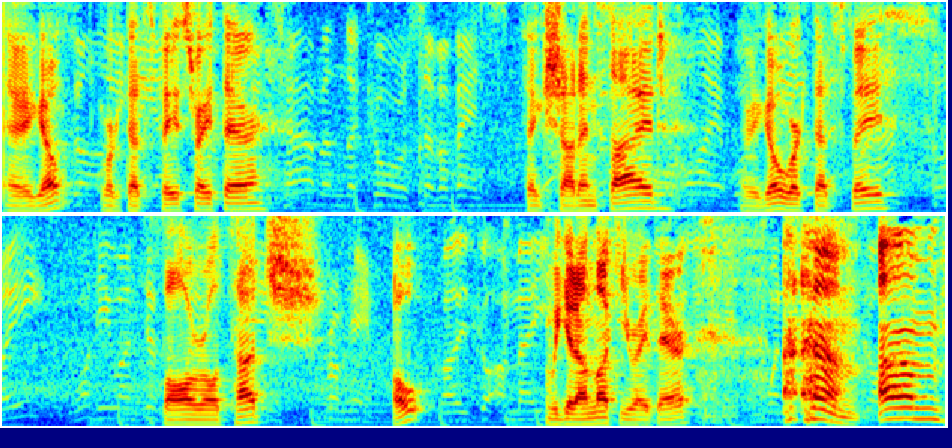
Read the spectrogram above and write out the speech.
There you go. Work that space right there. Fake shot inside. There you go. Work that space. Ball roll touch. Oh, we get unlucky right there. um,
